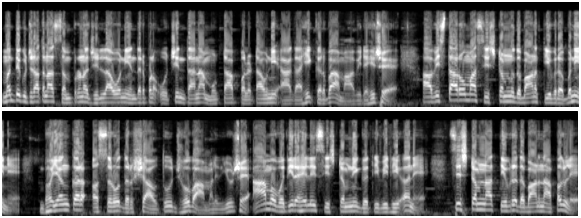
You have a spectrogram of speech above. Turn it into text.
મધ્ય ગુજરાતના સંપૂર્ણ જિલ્લાઓની અંદર પણ ઓચિંતાના મોટા પલટાવની આગાહી કરવામાં આવી રહી છે. આ વિસ્તારોમાં સિસ્ટમનું દબાણ તીવ્ર બનીને ભયંકર અસરો દર્શાવતું જોવા મળી રહ્યું છે. આમ વધી રહેલી સિસ્ટમની ગતિવિધિ અને સિસ્ટમના તીવ્ર દબાણના પગલે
